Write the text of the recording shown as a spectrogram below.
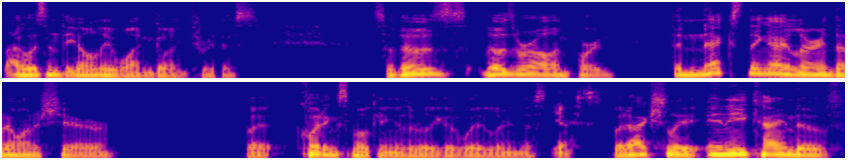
I wasn't the only one going through this. So those those were all important. The next thing I learned that I want to share, but quitting smoking is a really good way to learn this. Yes. But actually, any kind of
